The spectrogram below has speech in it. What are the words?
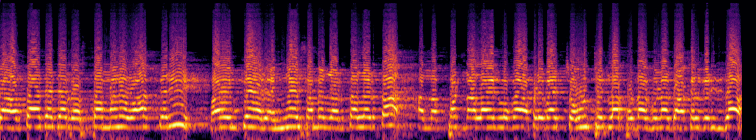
એ આવતા હતા ત્યારે રસ્તા મને વાત કરી. એમ કે અન્યાય સામે લડતા લડતા આ નફટ નાલાયક લોકો આપણે ભાઈ ચૌદ જેટલા ખોટા ગુના દાખલ કરી દીધા.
